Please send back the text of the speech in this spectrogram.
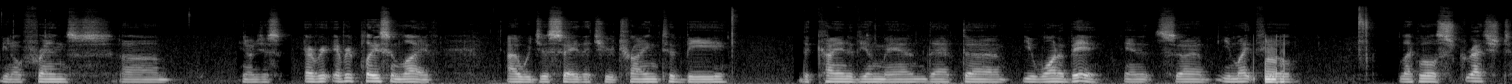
you know, friends. Um, you know, just every every place in life. I would just say that you're trying to be the kind of young man that uh, you want to be, and it's uh, you might feel like a little stretched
